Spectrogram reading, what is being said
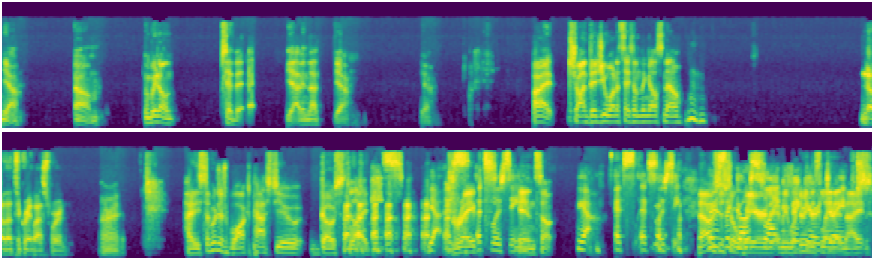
Yeah. Um, and we don't say that. Yeah. I mean that. Yeah. Yeah. All right, Sean. Did you want to say something else now? no that's a great last word All right. Heidi, someone just walked past you, ghost like Yeah, it's, draped it's Lucy. in some. Yeah, it's it's Lucy. That was Who's just the a weird. I ghost-like mean, we're doing this figure late at draped night.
